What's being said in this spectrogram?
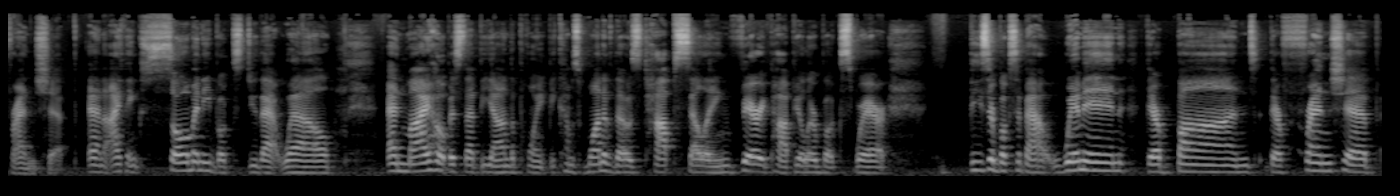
friendship, and I think so many books do that well. And my hope is that Beyond the Point becomes one of those top selling, very popular books where these are books about women, their bonds, their friendship,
